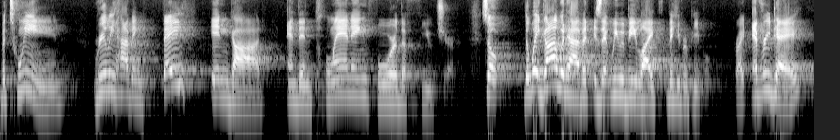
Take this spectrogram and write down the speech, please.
between really having faith in God and then planning for the future. So the way God would have it is that we would be like the Hebrew people, right? Every day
